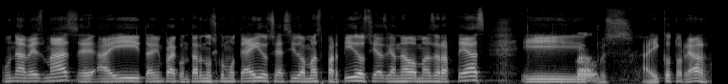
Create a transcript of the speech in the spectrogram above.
Una vez más, eh, ahí también para contarnos cómo te ha ido, si has ido a más partidos, si has ganado más drafteas y Wow. pues ahí cotorrear.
